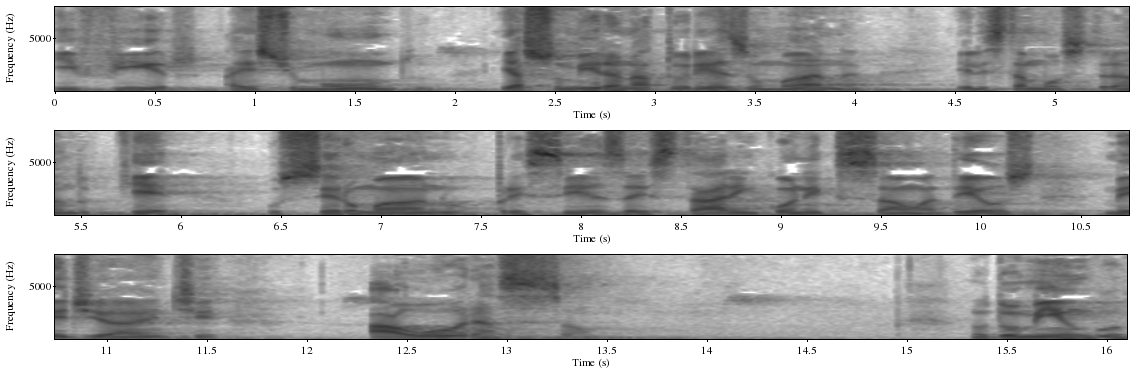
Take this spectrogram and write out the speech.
e vir a este mundo e assumir a natureza humana, ele está mostrando que o ser humano precisa estar em conexão a Deus mediante a oração. No domingo,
